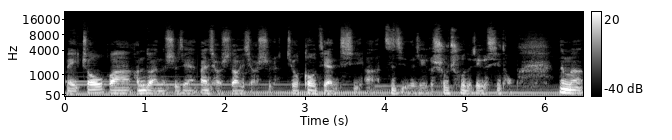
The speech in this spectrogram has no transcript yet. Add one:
每周花很短的时间，半小时到一小时，就构建起啊自己的这个输出的这个系统。那么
